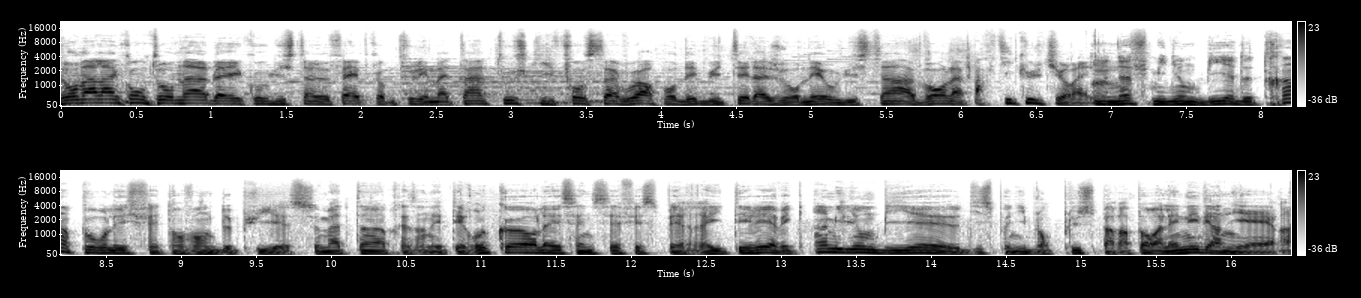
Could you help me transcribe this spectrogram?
Journal incontournable avec Augustin Lefebvre, comme tous les matins. Tout ce qu'il faut savoir pour débuter la journée, Augustin, avant la partie culturelle. 9 millions de billets de train pour les fêtes en vente depuis ce matin. Après un été record, la SNCF espère réitérer avec 1 million de billets disponibles en plus par rapport à l'année dernière.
